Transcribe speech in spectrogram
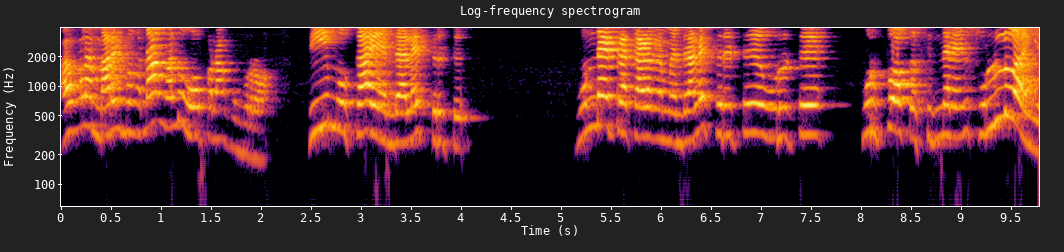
அவங்களாம் மறைமுக நாங்கள் வந்து ஓப்பனாக கும்பிட்றோம். திமுக என்றாலே திருட்டு. முன்னேற்ற கழகம் என்றாலே திருட்டு உருட்டு முற்போக்கு சிந்தனைன்னு சொல்லுவாங்க.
